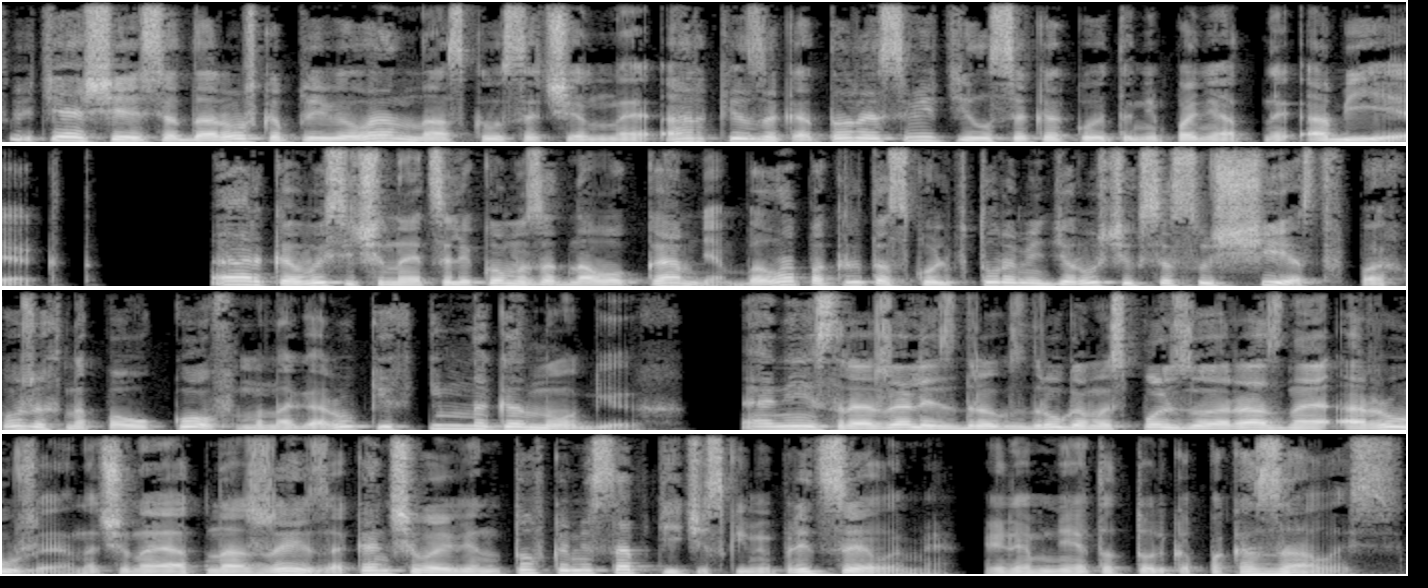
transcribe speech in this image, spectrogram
Светящаяся дорожка привела нас к высоченной арке, за которой светился какой-то непонятный объект. Арка, высеченная целиком из одного камня, была покрыта скульптурами дерущихся существ, похожих на пауков, многоруких и многоногих. Они сражались друг с другом, используя разное оружие, начиная от ножей, заканчивая винтовками с оптическими прицелами. Или мне это только показалось?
